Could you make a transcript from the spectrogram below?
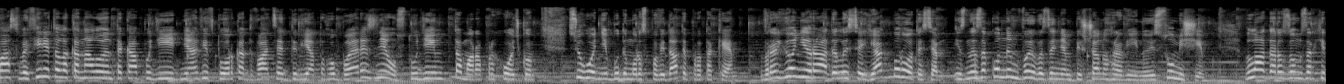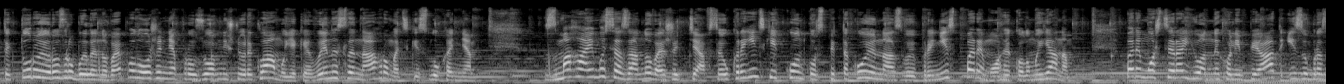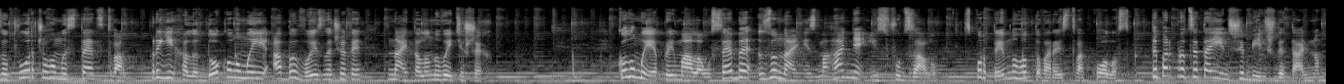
Вас в ефірі телеканалу НТК Події дня вівторка, 29 березня. У студії Тамара Приходько. Сьогодні будемо розповідати про таке: в районі радилися, як боротися із незаконним вивезенням піщано-гравійної суміші. Влада разом з архітектурою розробили нове положення про зовнішню рекламу, яке винесли на громадські слухання. Змагаємося за нове життя. Всеукраїнський конкурс під такою назвою приніс перемоги коломиянам. Переможці районних олімпіад із образотворчого мистецтва приїхали до Коломиї, аби визначити найталановитіших. Коломия приймала у себе зональні змагання із футзалу спортивного товариства Колос. Тепер про це та інше більш детально.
